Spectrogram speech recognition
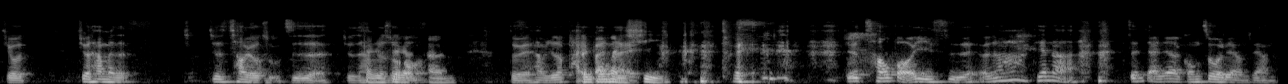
就就他们的就是超有组织的，就是他们就说，嗯，对他们就说排班来，工很细，对，觉得超不好意思，我说啊，天哪，增加人家的工作量这样子。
